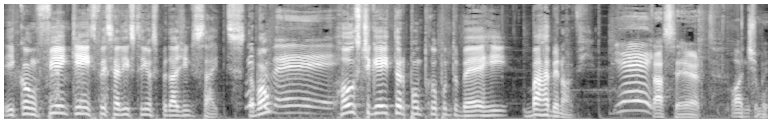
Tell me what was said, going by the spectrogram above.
E confia em quem é especialista em hospedagem de sites, tá Muito bom? bem. hostgator.com.br barra B9. Yay! Tá certo. Ótimo.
